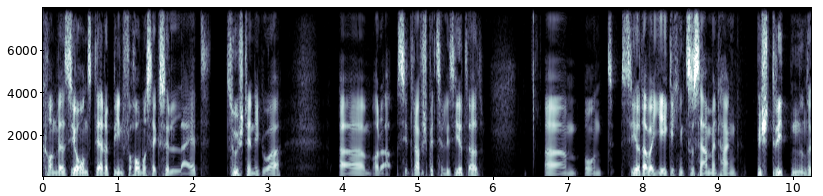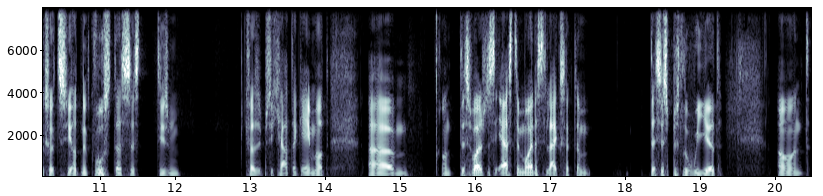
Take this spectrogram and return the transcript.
Konversionstherapien für homosexuelle Leute zuständig war ähm, oder sich darauf spezialisiert hat. Ähm, und sie hat aber jeglichen Zusammenhang bestritten und hat gesagt, sie hat nicht gewusst, dass es diesen quasi Psychiater gegeben hat. Ähm, und das war das erste Mal, dass die Leute gesagt haben, das ist ein bisschen weird. Und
